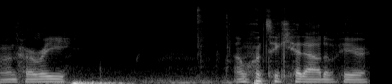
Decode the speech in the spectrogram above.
On, hurry. I want to get out of here.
